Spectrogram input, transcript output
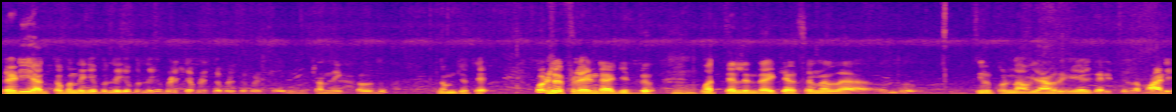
ರೆಡಿ ಆಗ್ತಾ ಬಂದಾಗೆ ಬಂದಾಗೆ ಬಂದಾಗೆ ಬೆಳೀತಾ ಬೆಳೀತಾ ಬೆಳೀತಾ ಬೆಳೀತಾ ಚೆನ್ನಾಗಿ ಕಲ್ದು ನಮ್ಮ ಜೊತೆ ಒಳ್ಳೆ ಫ್ರೆಂಡ್ ಆಗಿದ್ದು ಮತ್ತೆ ಅಲ್ಲಿಂದ ಕೆಲಸನೆಲ್ಲ ಒಂದು ತಿಳ್ಕೊಂಡು ನಾವು ಯಾವ ಹೇಳ್ದ ರೀತಿಯೆಲ್ಲ ಮಾಡಿ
